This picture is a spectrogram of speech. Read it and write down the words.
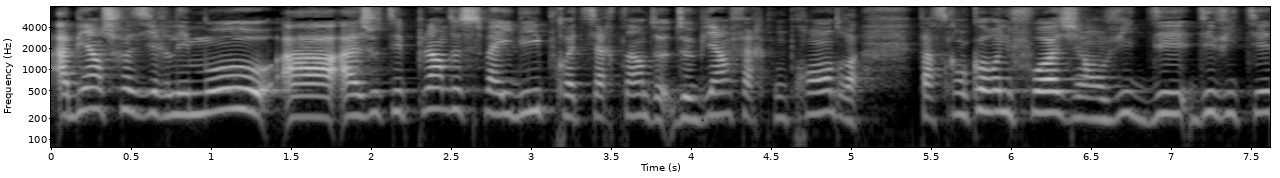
à bien choisir les mots, à, ajouter plein de smileys pour être certain de, bien faire comprendre. Parce qu'encore une fois, j'ai envie d'éviter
